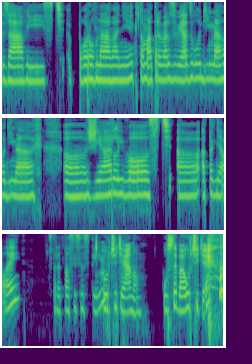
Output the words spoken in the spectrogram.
závisť, porovnávanie, kto má treba viac ľudí na hodinách, žiarlivosť a, a tak ďalej. Stretla si sa s tým? Určite áno. U seba určite.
